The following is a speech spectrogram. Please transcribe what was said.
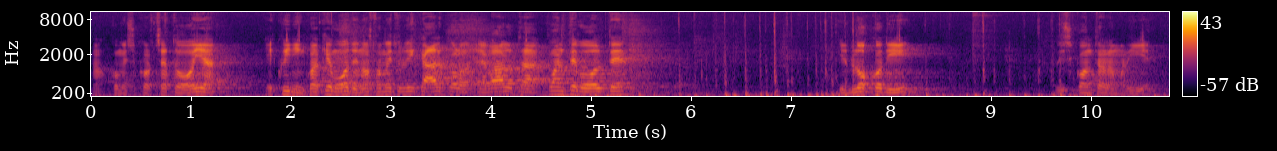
no, come scorciatoia, e quindi in qualche modo il nostro metodo di calcolo valuta quante volte il blocco D riscontra anomalie.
